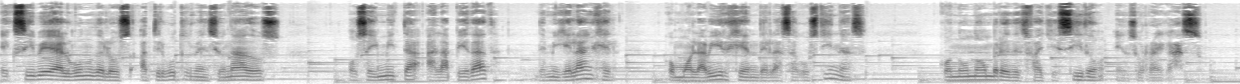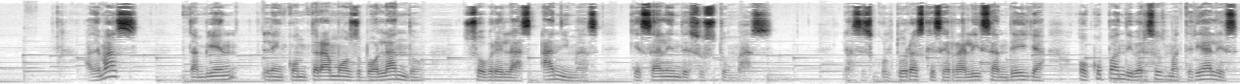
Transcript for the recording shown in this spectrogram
Exhibe algunos de los atributos mencionados o se imita a la piedad de Miguel Ángel, como la Virgen de las Agustinas, con un hombre desfallecido en su regazo. Además, también le encontramos volando sobre las ánimas que salen de sus tumbas. Las esculturas que se realizan de ella ocupan diversos materiales,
